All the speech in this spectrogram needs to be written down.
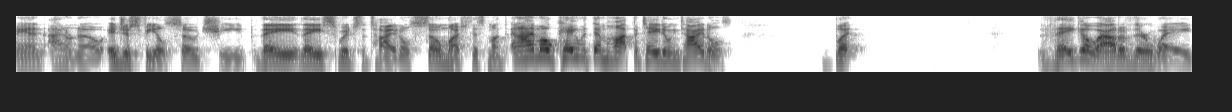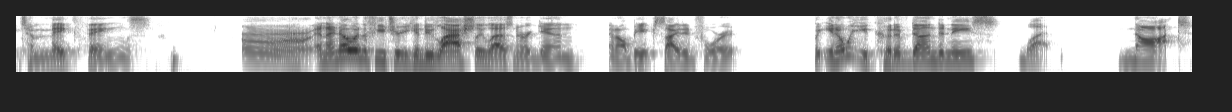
and I don't know, it just feels so cheap. They they switched the title so much this month, and I'm okay with them hot potatoing titles, but they go out of their way to make things. And I know in the future you can do Lashley Lesnar again, and I'll be excited for it. But you know what you could have done, Denise? What? Not.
